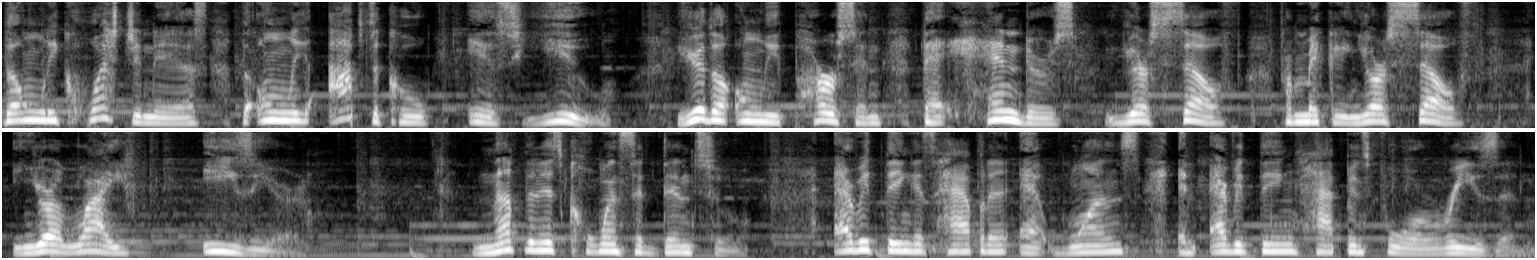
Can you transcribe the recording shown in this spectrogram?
The only question is, the only obstacle is you. You're the only person that hinders yourself from making yourself and your life easier. Nothing is coincidental. Everything is happening at once, and everything happens for a reason.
